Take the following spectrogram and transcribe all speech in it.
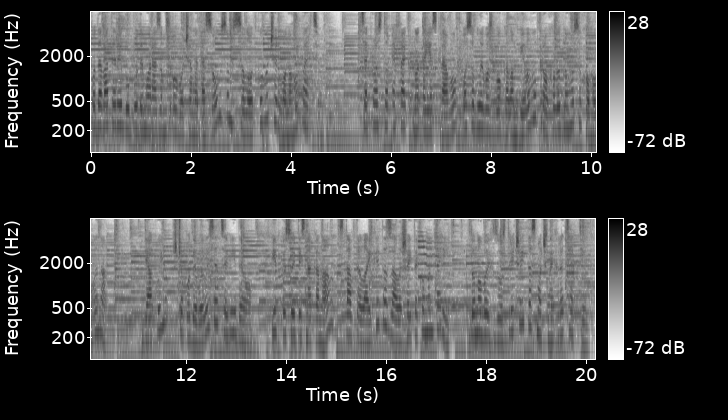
Подавати рибу будемо разом з овочами та соусом з солодкого червоного перцю. Це просто ефектно та яскраво, особливо з бокалом білого прохолодного сухого вина. Дякую, що подивилися це відео. Підписуйтесь на канал, ставте лайки та залишайте коментарі. До нових зустрічей та смачних рецептів!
